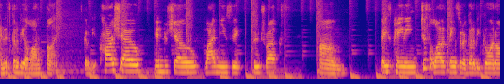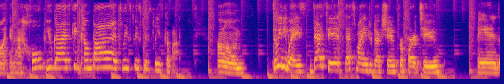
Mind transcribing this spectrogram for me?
and it's going to be a lot of fun. It's going to be a car show, vendor show, live music, food trucks. Um, face painting, just a lot of things that are going to be going on. And I hope you guys can come by. Please, please, please, please come by. Um, so, anyways, that's it. That's my introduction for part two. And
